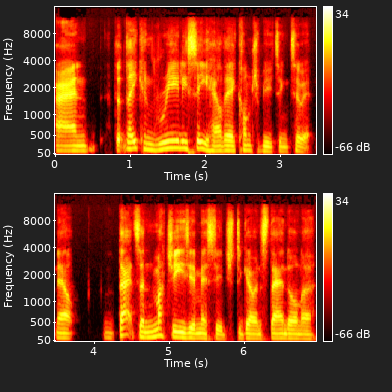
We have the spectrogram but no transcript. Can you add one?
and that they can really see how they're contributing to it. Now, that's a much easier message to go and stand on a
